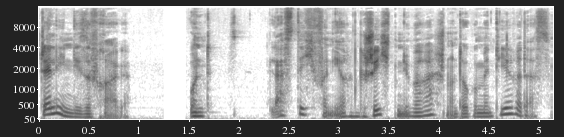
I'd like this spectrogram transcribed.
Stell ihnen diese Frage. Und lass dich von ihren Geschichten überraschen und dokumentiere das.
